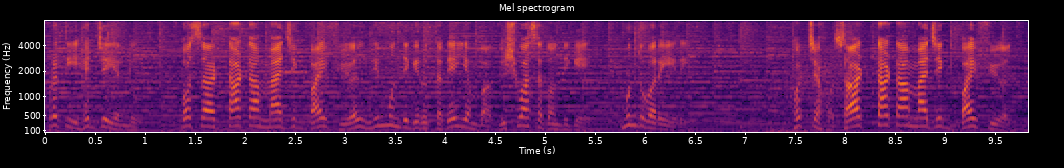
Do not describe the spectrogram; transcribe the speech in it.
ಪ್ರತಿ ಹೆಜ್ಜೆಯಲ್ಲೂ ಹೊಸ ಟಾಟಾ ಮ್ಯಾಜಿಕ್ ಬೈ ಫ್ಯೂಯಲ್ ನಿಮ್ಮೊಂದಿಗಿರುತ್ತದೆ ಎಂಬ ವಿಶ್ವಾಸದೊಂದಿಗೆ ಮುಂದುವರೆಯಿರಿ. ಹೊಚ್ಚ ಹೊಸ ಟಾಟಾ ಮ್ಯಾಜಿಕ್ ಬೈಫ್ಯೂಯಲ್.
